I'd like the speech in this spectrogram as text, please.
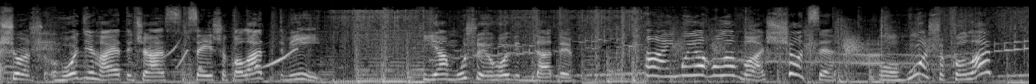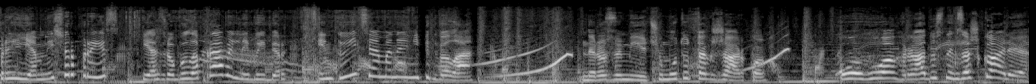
Що ж, годі гаяти час. Цей шоколад твій. Я мушу його віддати. Ай, моя голова, що це? Ого, шоколад? Приємний сюрприз. Я зробила правильний вибір. Інтуїція мене не підвела. Не розумію, чому тут так жарко. Ого, градусник зашкалює.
